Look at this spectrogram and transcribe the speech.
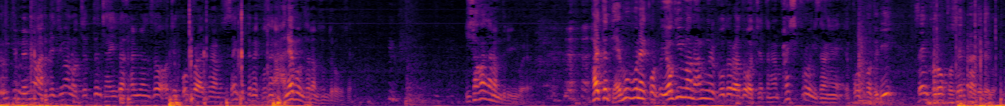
여기 좀 몇 명 안 되지만 어쨌든 자기가 살면서 어쨌든 골프 라이프를 하면서 생크 때문에 고생 안 해본 사람 손 들어보세요. 이상한 사람들인 거예요. 하여튼 대부분의 골프 여기만 확률을 보더라도 어쨌든 한 80% 이상의 골퍼들이 생크로 고생을 하게 되거든요.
